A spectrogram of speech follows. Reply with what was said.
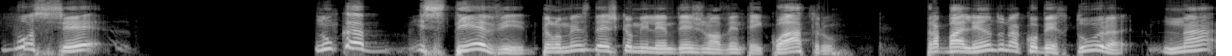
Você nunca esteve, pelo menos desde que eu me lembro, desde 94, trabalhando na cobertura na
